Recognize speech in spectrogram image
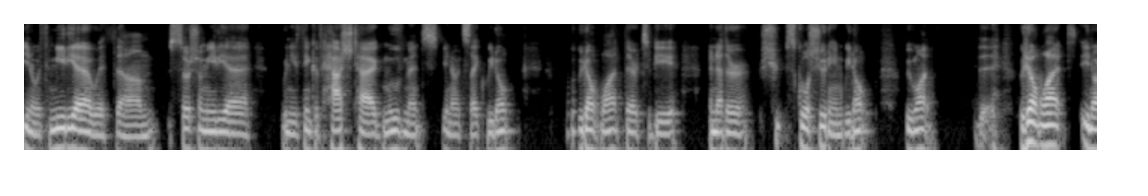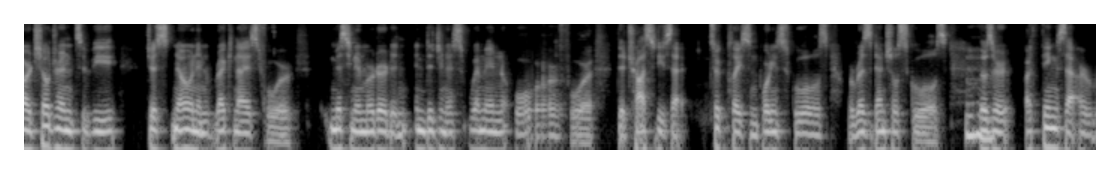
you know with media with um, social media when you think of hashtag movements you know it's like we don't we don't want there to be another sh- school shooting. We don't we want we don't want you know our children to be just known and recognized for missing and murdered and indigenous women or for the atrocities that took place in boarding schools or residential schools mm-hmm. those are are things that are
